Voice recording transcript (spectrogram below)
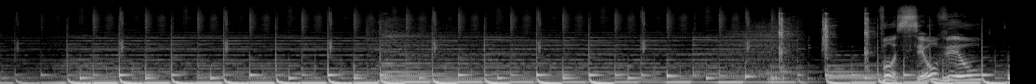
Você ouviu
